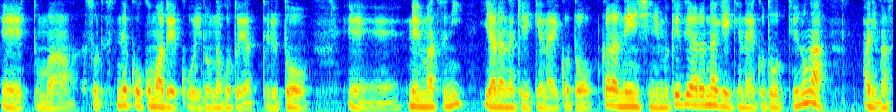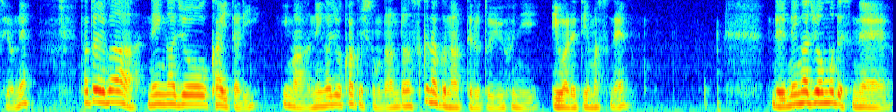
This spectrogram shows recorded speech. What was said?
えー、っとまあそうですねここまでこういろんなことをやってると、えー、年末にやらなきゃいけないことから年始に向けてやらなきゃいけないことっていうのがありますよね。例えば年賀状を書いたり今年賀状を書く人もだんだん少なくなってるというふうに言われていますね。で年賀状もですね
